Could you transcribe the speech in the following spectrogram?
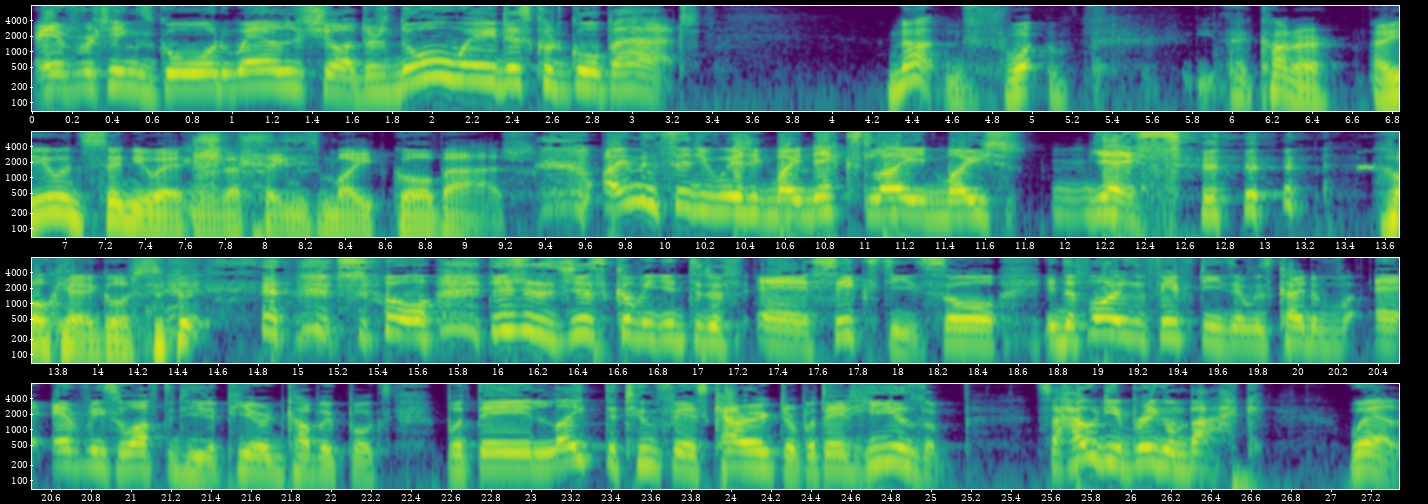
Everything's going well, Shaun. There's no way this could go bad. Not what. Connor, are you insinuating that things might go bad? I'm insinuating my next line might yes. Okay, good. so this is just coming into the uh, 60s. So in the 40s and 50s, it was kind of uh, every so often he'd appear in comic books, but they liked the Two Face character, but they'd healed him. So how do you bring him back? Well,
